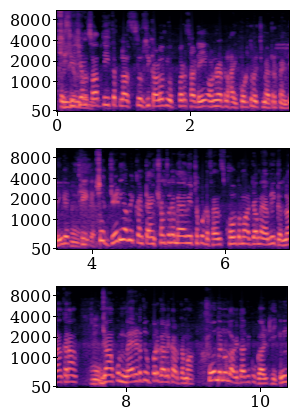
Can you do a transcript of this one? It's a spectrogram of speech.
ਸੀਜੀਐਮ ਸਾਹਿਬ ਦੀ ਤੇ ਪਲੱਸ ਤੁਸੀਂ ਕਹੋ ਵੀ ਉੱਪਰ ਸਾਡੇ ਆਨਰੇਬਲ ਹਾਈ ਕੋਰਟ ਦੇ ਵਿੱਚ ਮੈਟਰ ਪੈਂਡਿੰਗ ਹੈ। ਸੋ ਜਿਹੜੀਆਂ ਵੀ ਕੰਟੈਂਸ਼ਨਸ ਨੇ ਮੈਂ ਵੀ ਇੱਥੇ ਕੋਈ ਡਿਫੈਂਸ ਖੋਲ ਦਵਾਂ ਜਾਂ ਮੈਂ ਵੀ ਗੱਲਾਂ ਕਰਾਂ ਜਾਂ ਕੋਈ ਮੈਰਿਟ ਦੇ ਉੱਪਰ ਗੱਲ ਕਰ ਦਵਾਂ ਉਹ ਮੈਨੂੰ ਲੱਗਦਾ ਵੀ ਕੋਈ ਗੱਲ ਠੀਕ ਨਹੀਂ।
